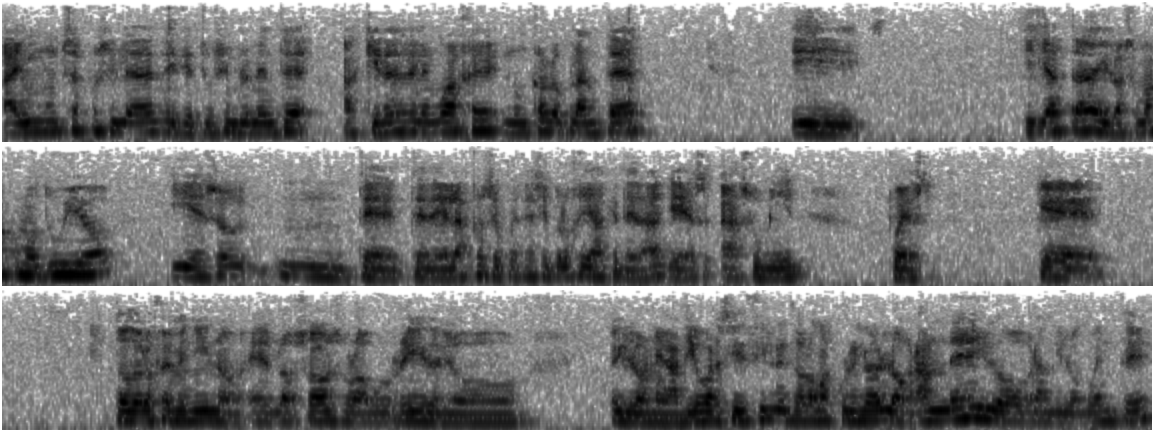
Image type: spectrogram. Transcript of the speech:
hay muchas posibilidades de que tú simplemente adquieras ese lenguaje, nunca lo plantees y, y ya está, y lo asumas como tuyo y eso mm, te, te dé las consecuencias psicológicas que te da, que es asumir pues que todo lo femenino es lo soso, lo aburrido y lo, y lo negativo, por así decirlo, y todo lo masculino es lo grande y lo grandilocuente.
